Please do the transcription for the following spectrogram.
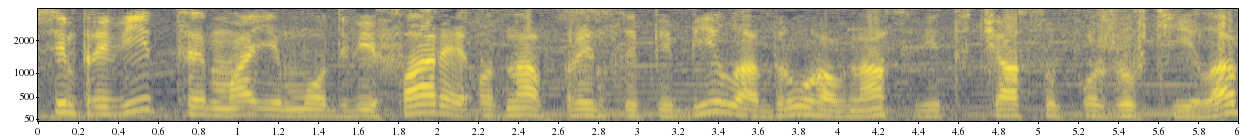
Всім привіт! Маємо дві фари. Одна, в принципі, біла, друга в нас від часу пожовтіла.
